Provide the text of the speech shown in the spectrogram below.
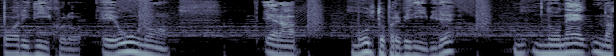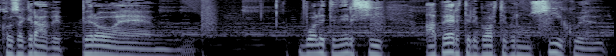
po' ridicolo e uno era molto prevedibile. Non è una cosa grave, però è... vuole tenersi aperte le porte per un sequel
